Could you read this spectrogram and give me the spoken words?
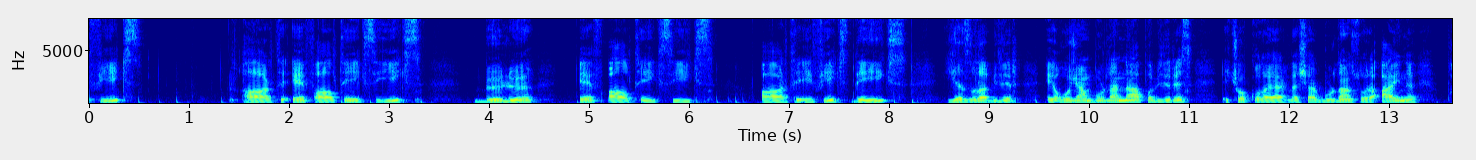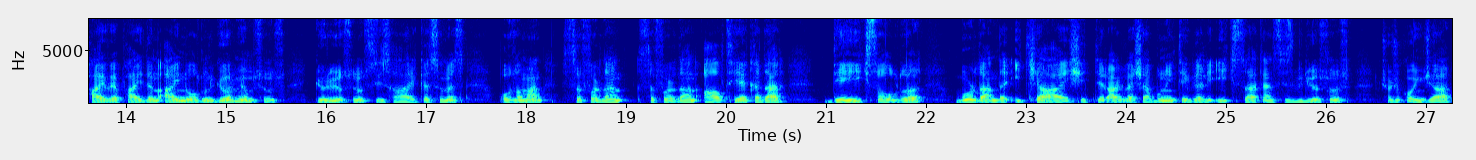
fx artı f6 eksi x bölü f6 eksi x artı fx dx yazılabilir. E, hocam buradan ne yapabiliriz? E, çok kolay arkadaşlar. Buradan sonra aynı pay ve paydanın aynı olduğunu görmüyor musunuz? Görüyorsunuz. Siz harikasınız. O zaman sıfırdan sıfırdan 6'ya kadar dx oldu. Buradan da 2a eşittir. Arkadaşlar bunun integrali x zaten siz biliyorsunuz. Çocuk oyuncağı.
